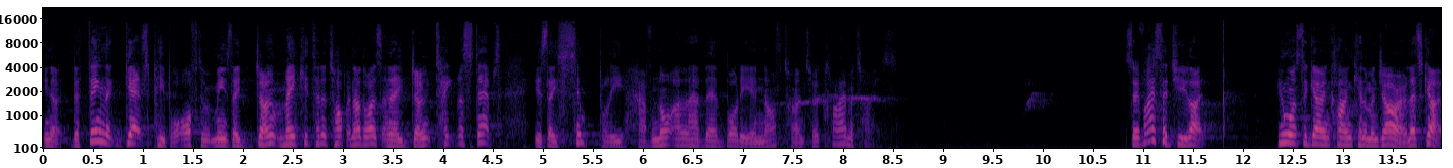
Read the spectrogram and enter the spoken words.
You know, the thing that gets people often means they don't make it to the top, in other words, and they don't take the steps, is they simply have not allowed their body enough time to acclimatize. So if I said to you, like, who wants to go and climb Kilimanjaro? Let's go.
